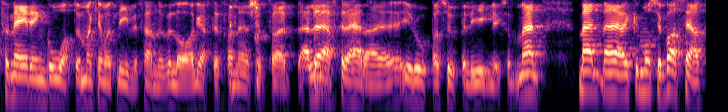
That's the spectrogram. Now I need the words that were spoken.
För mig är det en gåta hur man kan vara ett Livy-fan överlag efter Financial Fair, eller efter det här Europa Super League. Liksom. Men, men, men jag måste ju bara säga att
